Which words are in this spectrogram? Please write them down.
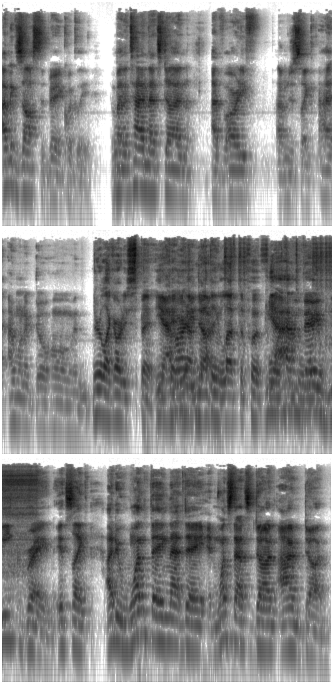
I'm exhausted very quickly. And by the time that's done, I've already. I'm just like I, I want to go home and. You're like already spent. You Yeah, I'm can't- you already have done. nothing left to put. Yeah, I have a very weak brain. It's like I do one thing that day, and once that's done, I'm done.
